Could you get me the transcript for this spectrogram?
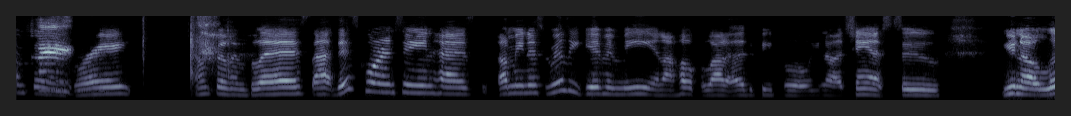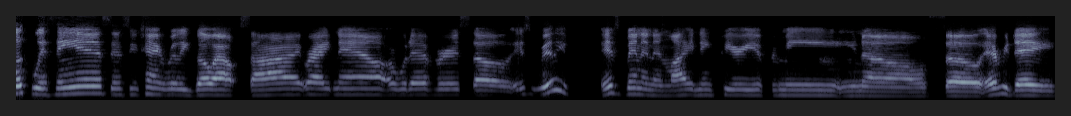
am feeling great. I'm feeling blessed. I, this quarantine has, I mean, it's really given me, and I hope a lot of other people, you know, a chance to, you know, look within since you can't really go outside right now or whatever. So it's really, it's been an enlightening period for me, you know. So every day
